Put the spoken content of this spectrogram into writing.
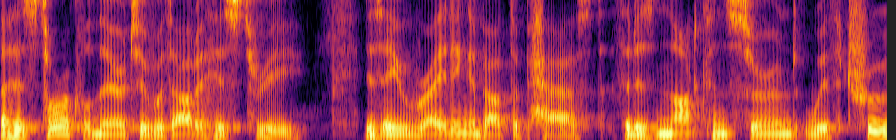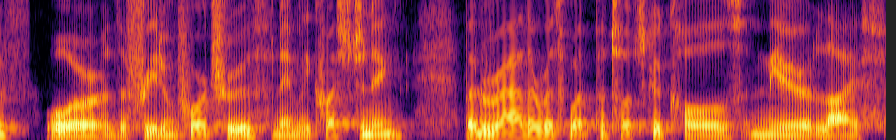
A historical narrative without a history is a writing about the past that is not concerned with truth or the freedom for truth, namely questioning, but rather with what Patočka calls mere life.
